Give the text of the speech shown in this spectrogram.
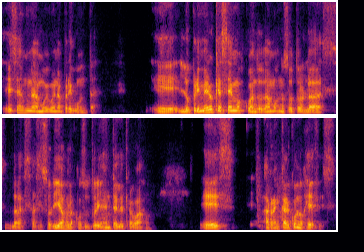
esa es una muy buena pregunta. Eh, lo primero que hacemos cuando damos nosotros las, las, asesorías o las consultorías en teletrabajo es arrancar con los jefes,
